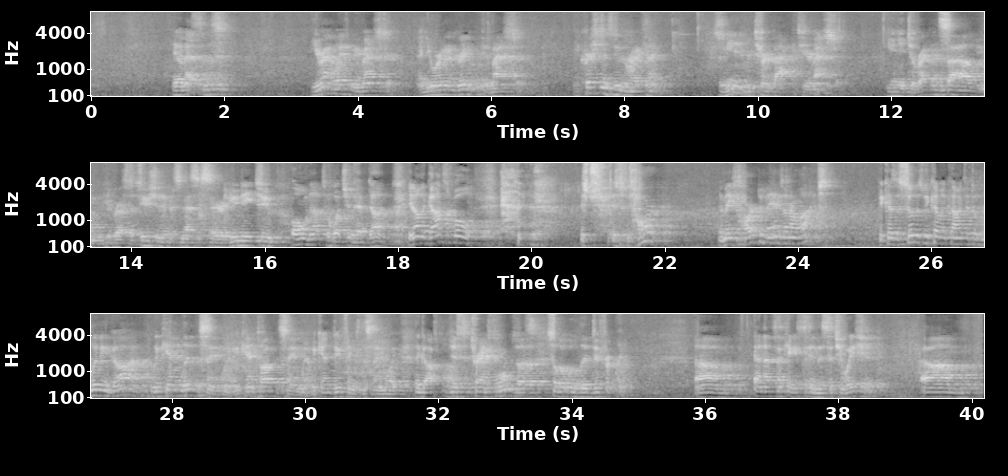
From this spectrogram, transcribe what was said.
Onesimus, You ran away from your master, and you were in agreement with your master. And Christians do the right thing. So you need to return back to your master. You need to reconcile. You need to give restitution if it's necessary. You need to own up to what you have done. You know, the gospel is, is, is hard. It makes hard demands on our lives. Because as soon as we come in contact with living God, we can't live the same way. We can't talk the same way. We can't do things the same way. The gospel just transforms us so that we'll live differently. Um, and that's the case in this situation. Um,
